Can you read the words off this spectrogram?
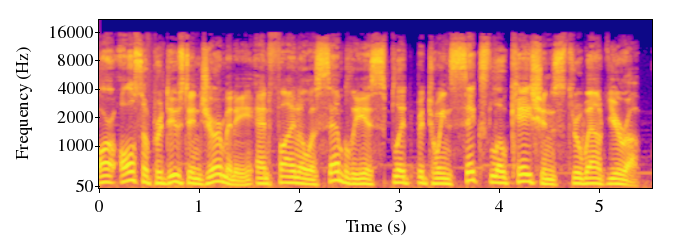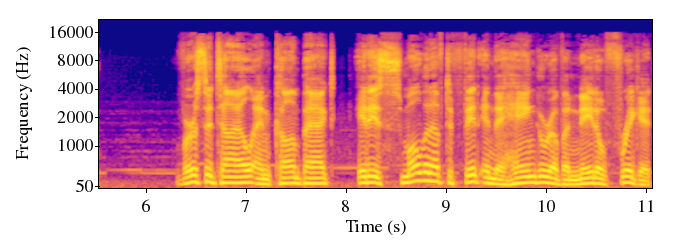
are also produced in Germany and final assembly is split between six locations throughout Europe. Versatile and compact, it is small enough to fit in the hangar of a NATO frigate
